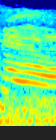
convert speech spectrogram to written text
Wow.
